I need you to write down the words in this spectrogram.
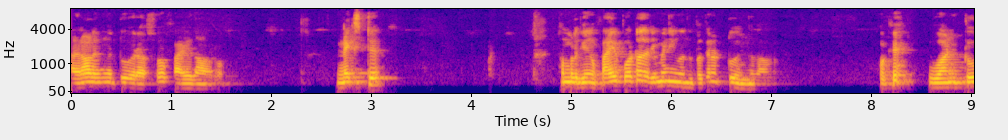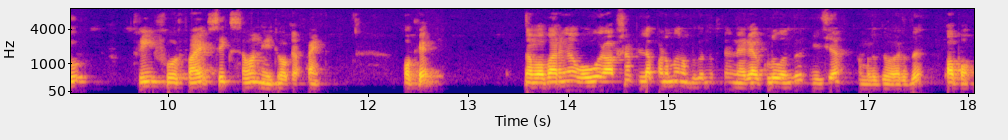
அதனால இங்கே டூ வரா ஸோ ஃபைவ் தான் வரும். நெக்ஸ்ட்டு நம்மளுக்கு இங்கே ஃபைவ் போட்டால் ரிமைனிங் வந்து பார்த்தீங்கன்னா டூ இங்கே தான் வரும். Okay one two three four five six seven eight okay fine okay நம்ம பாருங்க ஒவ்வொரு ஆப்ஷன் ஃபில்அப் பண்ணும்போது நம்மளுக்கு வந்து பார்த்தீங்கன்னா நிறையா குழு வந்து ஈஸியாக நம்மளுக்கு வருது. பார்ப்போம்.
